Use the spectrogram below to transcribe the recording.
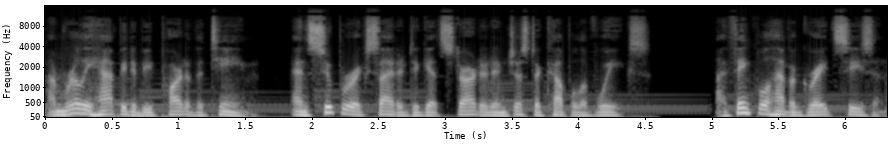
I'm really happy to be part of the team, and super excited to get started in just a couple of weeks. I think we'll have a great season.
